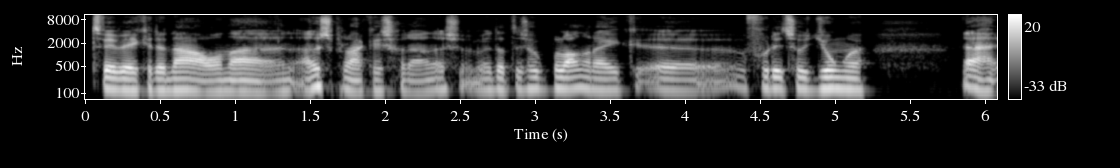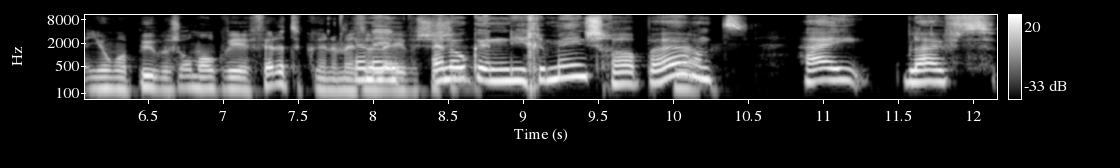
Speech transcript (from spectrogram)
twee weken daarna al na een uitspraak is gedaan. Dus dat is ook belangrijk voor dit soort jonge, ja, jonge pubers om ook weer verder te kunnen met en hun leven. En ook in die gemeenschap, hè? Ja. want hij blijft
